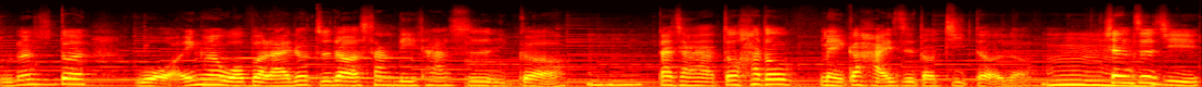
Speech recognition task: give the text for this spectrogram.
助，但是对我，因为我本来就知道上帝他是一个，嗯。大家都，他都每个孩子都记得的，嗯，像自己，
